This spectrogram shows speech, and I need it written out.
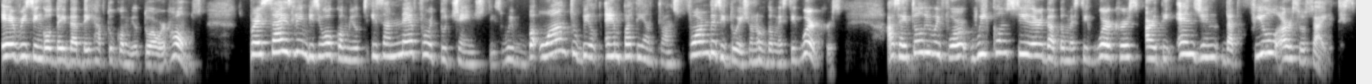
every single day that they have to commute to our homes. Precisely Invisible Commutes is an effort to change this. We want to build empathy and transform the situation of domestic workers. As I told you before, we consider that domestic workers are the engine that fuel our societies.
